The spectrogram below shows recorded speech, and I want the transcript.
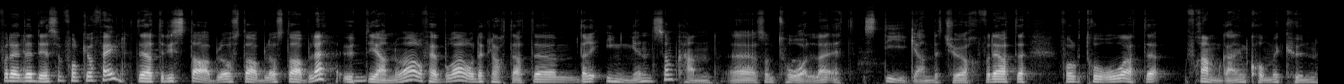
for det, det er det som folk gjør feil. Det er at de stabler og stabler og stabler ut i januar og februar, og det er klart at eh, det er ingen som kan, eh, som tåler et stigende kjør. For det at eh, folk tror òg at eh, framgangen kommer kun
